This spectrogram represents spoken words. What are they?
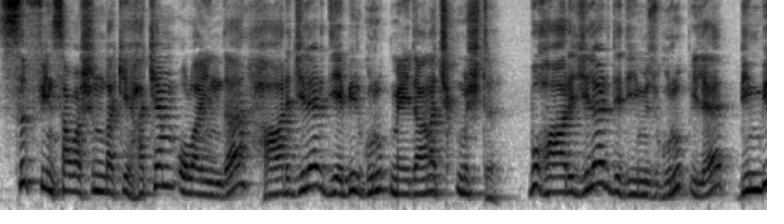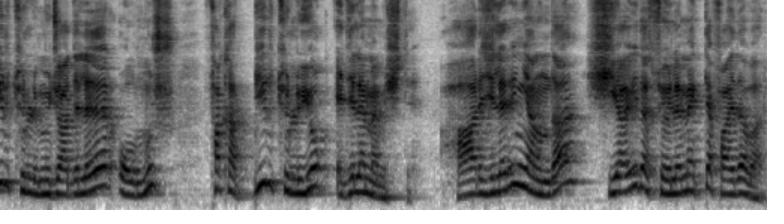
Sıffin Savaşı'ndaki hakem olayında hariciler diye bir grup meydana çıkmıştı. Bu hariciler dediğimiz grup ile binbir türlü mücadeleler olmuş fakat bir türlü yok edilememişti. Haricilerin yanında Şia'yı da söylemekte fayda var.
